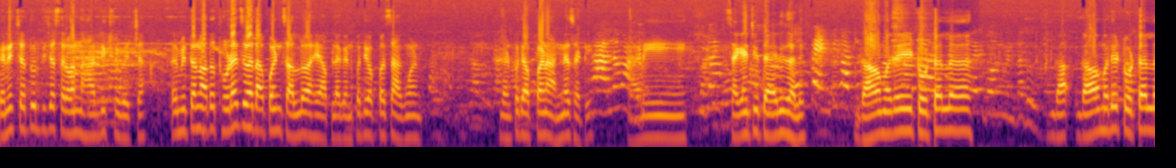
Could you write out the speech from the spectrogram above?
गणेश चतुर्थीच्या सर्वांना हार्दिक शुभेच्छा. तर मित्रांनो आता थोड्याच वेळात आपण चाललो आहे आपल्या गणपती बाप्पाचं आगमन गणपती बाप्पांना आणण्यासाठी. आणि सगळ्यांची तयारी झाली. गावामध्ये टोटल गा गावामध्ये टोटल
